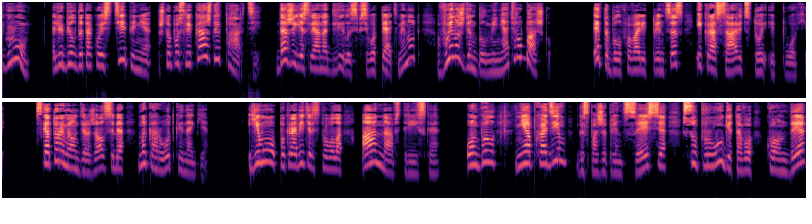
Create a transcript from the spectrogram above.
игру любил до такой степени, что после каждой партии, даже если она длилась всего пять минут, вынужден был менять рубашку. Это был фаворит принцесс и красавиц той эпохи, с которыми он держал себя на короткой ноге. Ему покровительствовала Анна Австрийская. Он был необходим госпоже принцессе, супруге того Конде,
